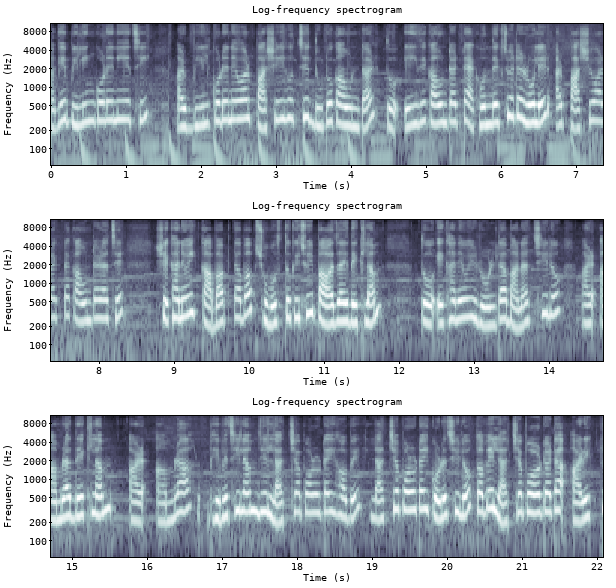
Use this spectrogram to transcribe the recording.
আগে বিলিং করে নিয়েছি, আর বিল করে নেওয়ার পাশেই হচ্ছে দুটো কাউন্টার তো এই যে কাউন্টারটা এখন দেখছ এটা রোলের, আর পাশেও আর একটা কাউন্টার আছে। সেখানে ওই কাবাব টাবাব সমস্ত কিছুই পাওয়া যায় দেখলাম। তো এখানে ওই রোলটা বানাচ্ছিল, আর আমরা দেখলাম, আর আমরা ভেবেছিলাম যে লাচ্চা পরোটাই হবে। লাচ্চা পরোটাই করেছিল, তবে লাচ্চা পরোটাটা আরেকটু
